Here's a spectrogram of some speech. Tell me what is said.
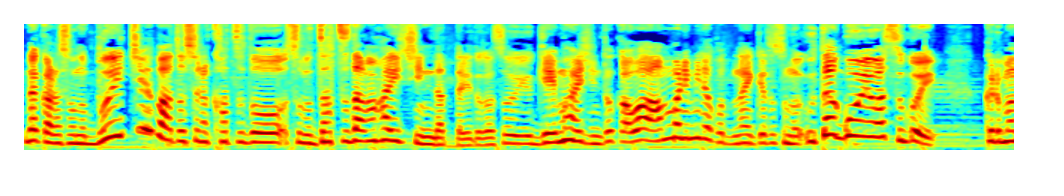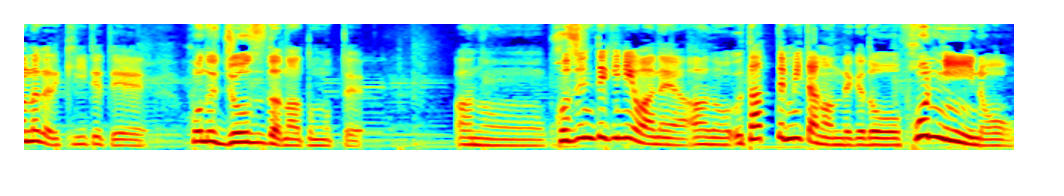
だからその VTuber としての活動、その雑談配信だったりとかそういうゲーム配信とかはあんまり見たことないけど、その歌声はすごい車の中で聞いてて、本当に上手だなと思って。あのー、個人的にはね、あの、歌ってみたなんだけど、フォニーの、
